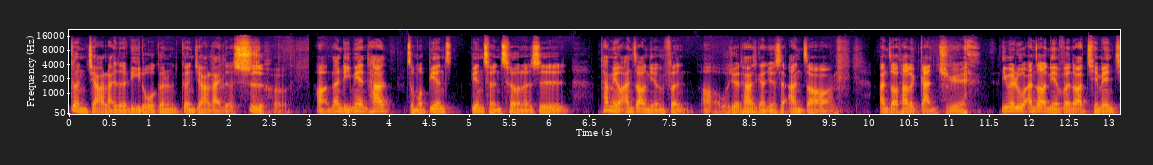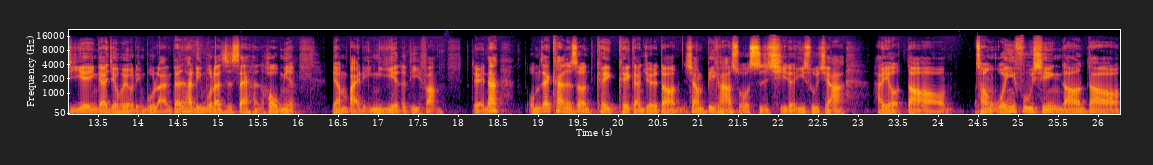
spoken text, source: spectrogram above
更加来的利落，跟更加来的适合啊。那里面它怎么编编成册呢？是他没有按照年份啊，我觉得他感觉是按照 按照他的感觉，因为如果按照年份的话，前面几页应该就会有林布兰，但是他林布兰是在很后面两百零一页的地方。对，那我们在看的时候，可以可以感觉得到，像毕卡索时期的艺术家，还有到从文艺复兴，然后到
